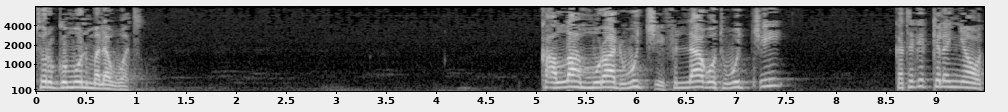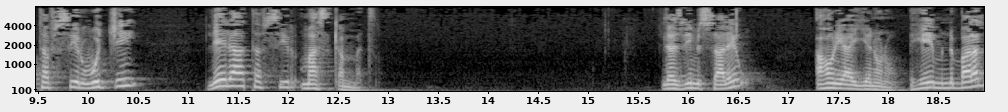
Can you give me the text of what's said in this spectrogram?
ትርጉሙን መለወጥ ከአላህ ሙራድ ውጪ ፍላጎት ውጪ ከትክክለኛው ተፍሲር ውጪ ሌላ ተፍሲር ማስቀመጥ። ለዚህ ምሳሌው አሁን ያየነው ነው። ይሄ ምን ይባላል?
